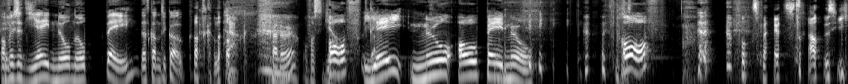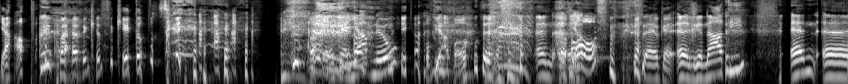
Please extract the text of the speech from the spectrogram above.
Of is het J00P? Dat kan natuurlijk ook. dat kan ook. Ga door. Of was het ja. Of J0OP0. of Volgens mij was het trouwens Jaap. Maar heb ik het verkeerd opgeschreven? Oké, Jaap 0. Of Japo. en, of, ja. Of Nee, oké. En Renati. En eh,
